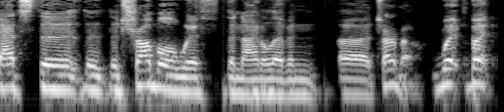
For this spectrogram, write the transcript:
that's the the, the trouble with the 911 uh, turbo. But, but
